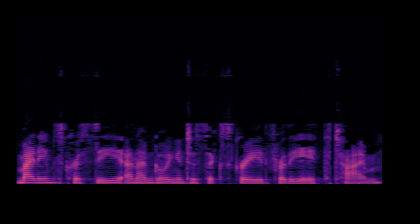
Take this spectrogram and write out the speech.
My name's Christy, and I'm going into sixth grade for the eighth time.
